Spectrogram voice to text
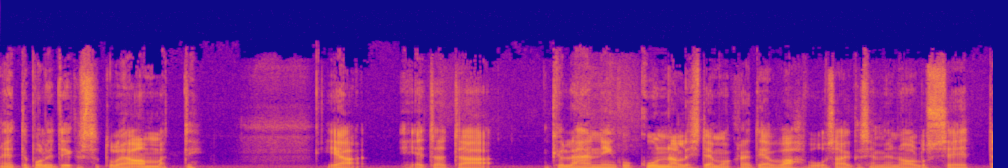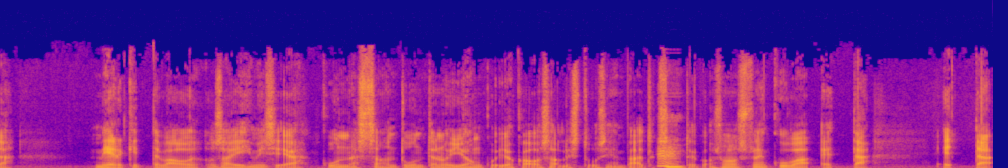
että politiikasta tulee ammatti. Ja, ja tota, kyllähän niin kuin kunnallisdemokratian vahvuus aikaisemmin on ollut se, että merkittävä osa ihmisiä kunnassa on tuntenut jonkun, joka osallistuu siihen päätöksentekoon. Mm. Se on sellainen kuva, että, että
